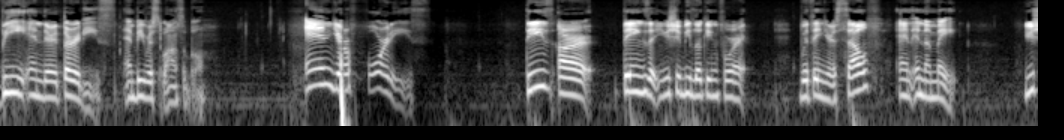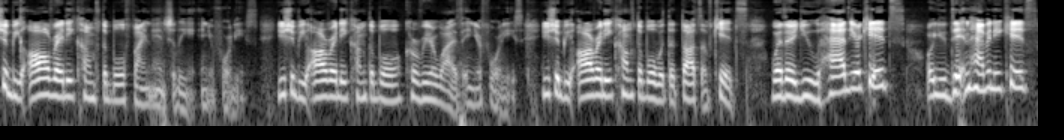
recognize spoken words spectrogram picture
be in their 30s and be responsible. In your 40s, these are things that you should be looking for within yourself and in a mate. You should be already comfortable financially in your 40s. You should be already comfortable career wise in your 40s. You should be already comfortable with the thoughts of kids. Whether you had your kids or you didn't have any kids,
